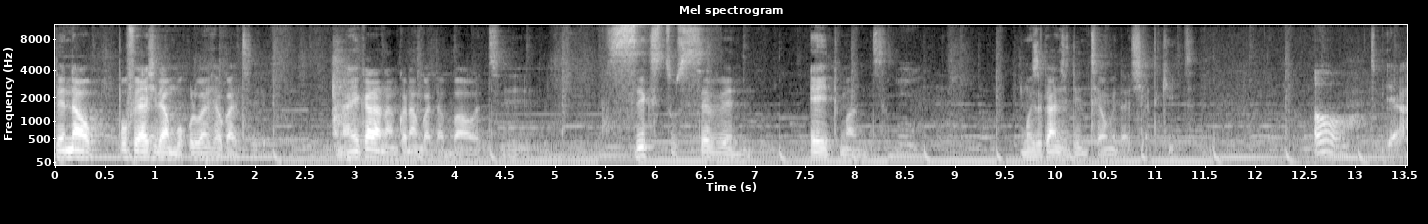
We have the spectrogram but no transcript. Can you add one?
then now pofu yashiri amba okulubanisha kati nayikala nanko nango at about six to seven eight months Yeah. Muzikanji didn't tell me that she had kids Oh. Yeah.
